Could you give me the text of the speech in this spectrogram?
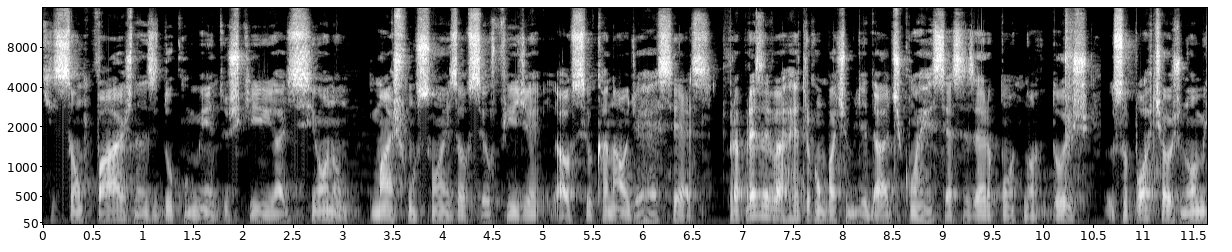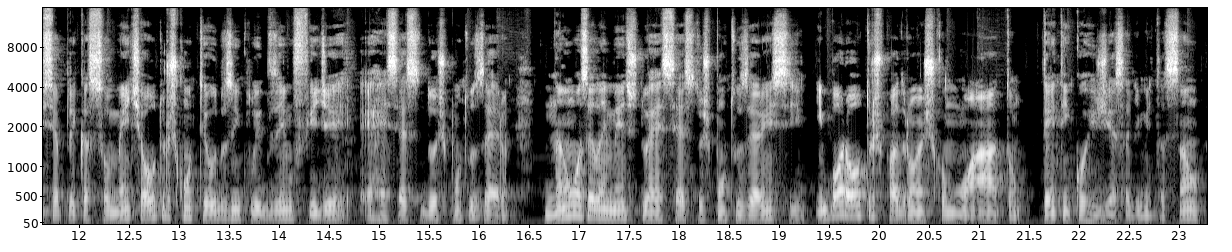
que são páginas e documentos que adicionam mais funções ao seu feed, ao seu canal de RSS. Para preservar a retrocompatibilidade com RSS 0.92, o suporte aos nomes se aplica somente a outros conteúdos incluídos em um feed RSS 2.0, não aos elementos do RSS 2.0 em si. Embora outros padrões como o Atom tentem corrigir essa limitação,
